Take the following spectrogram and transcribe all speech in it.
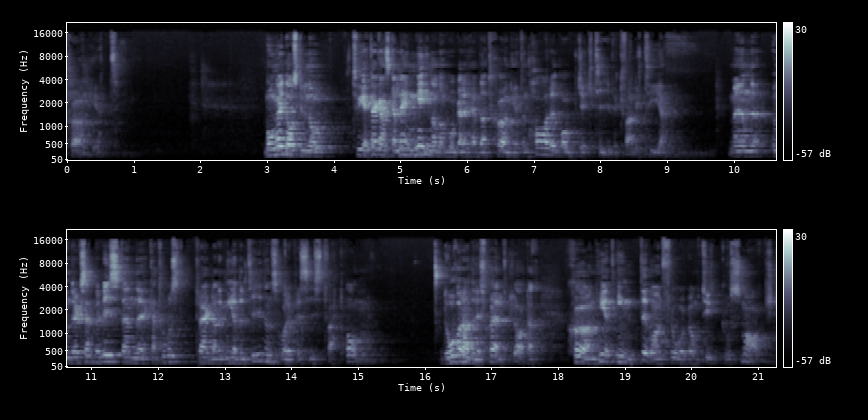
skönhet? Många idag skulle nog tveka ganska länge innan de vågade hävda att skönheten har en objektiv kvalitet. Men under exempelvis den katolskt präglade medeltiden så var det precis tvärtom. Då var det alldeles självklart att skönhet inte var en fråga om tycke och smak,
